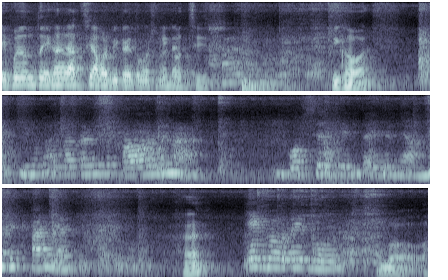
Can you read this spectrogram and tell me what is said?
এই পর্যন্ত এখানে রাখছি আবার বিকালে তোমার সঙ্গে। কি খাবার? না। বর্ষের দিন তাই জন্য আমরাই খাই আর কি হ্যাঁ? এগোল এগোল বাবা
